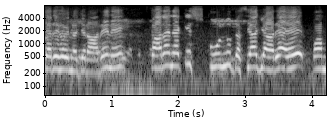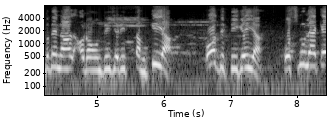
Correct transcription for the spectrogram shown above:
ਡਰੇ ਹੋਏ ਨਜ਼ਰ ਆ ਰਹੇ ਨੇ ਕਾਰਨ ਹੈ ਕਿ ਸਕੂਲ ਨੂੰ ਦੱਸਿਆ ਜਾ ਰਿਹਾ ਹੈ, ਬੰਬ ਦੇ ਨਾਲ ਉਡਾਉਣ ਦੀ ਜਿਹੜੀ ਧਮਕੀ ਆ, ਉਹ ਦਿੱਤੀ ਗਈ ਆ। ਉਸ ਨੂੰ ਲੈ ਕੇ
